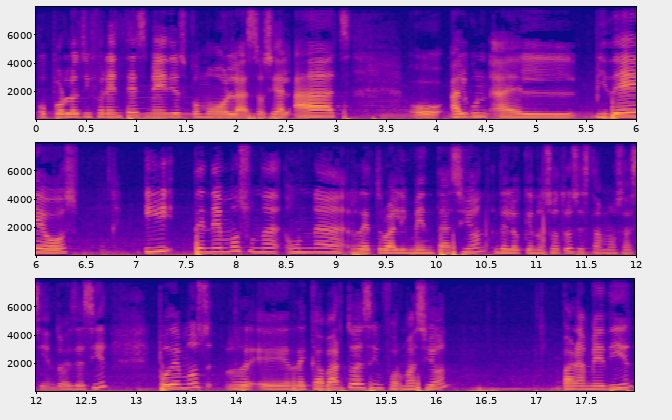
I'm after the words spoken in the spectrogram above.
o por los diferentes medios como las social ads, o algún el, videos y tenemos una, una, retroalimentación de lo que nosotros estamos haciendo. Es decir, podemos eh, recabar toda esa información para medir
